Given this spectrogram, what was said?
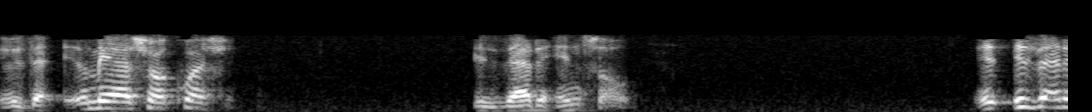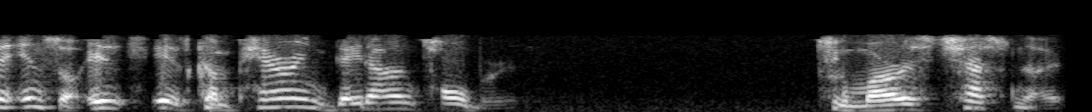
Is that, let me ask you a question. Is that an insult? Is, is that an insult? Is, is comparing Dedan Tolbert to Morris Chestnut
